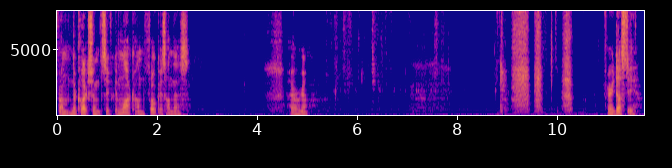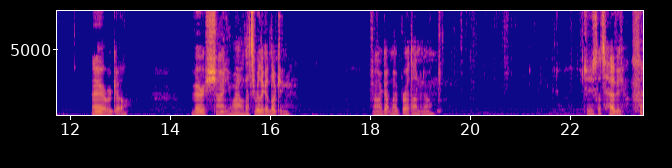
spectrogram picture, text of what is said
from the collection. Let's see if we can lock on focus on this. There we go. Very dusty. There we go. Very shiny. Wow, that's really good looking. Oh, I got my breath on it now. Jeez, that's heavy. I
